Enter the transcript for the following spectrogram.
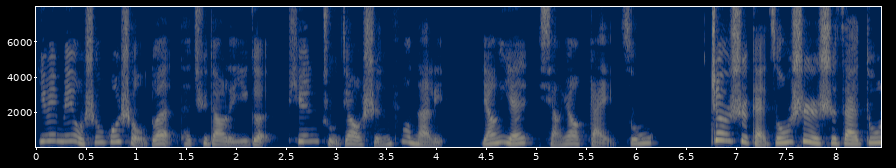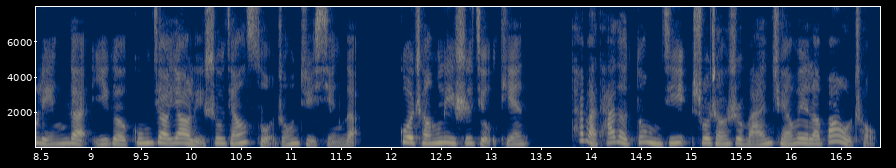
因为没有生活手段，他去到了一个天主教神父那里，扬言想要改宗。正式改宗式是在都灵的一个公教要理授讲所中举行的，过程历时九天。他把他的动机说成是完全为了报酬。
